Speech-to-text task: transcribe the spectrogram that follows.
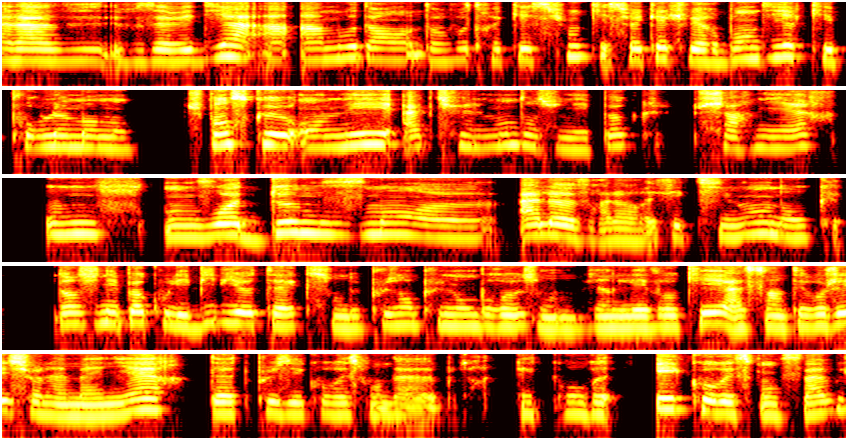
Alors, vous avez dit un, mot dans, votre question sur lequel je vais rebondir, qui est pour le moment. Je pense qu'on est actuellement dans une époque charnière où on voit deux mouvements euh, à l'œuvre. Alors effectivement, donc dans une époque où les bibliothèques sont de plus en plus nombreuses, on vient de l'évoquer, à s'interroger sur la manière d'être plus éco-responsable, éco-responsable,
